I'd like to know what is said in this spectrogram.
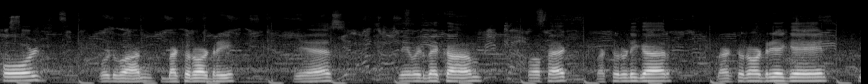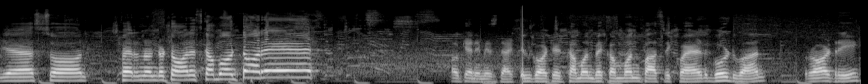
Hold. Good one. Back to Rodri. Yes. David Beckham. Perfect. Back to Rudiger. Back to Rodri again. Yes, Son. Fernando Torres. Come on, Torres. Okay, I missed that. Still got it. Come on, Beckham. One pass required. Good one. Rodri.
